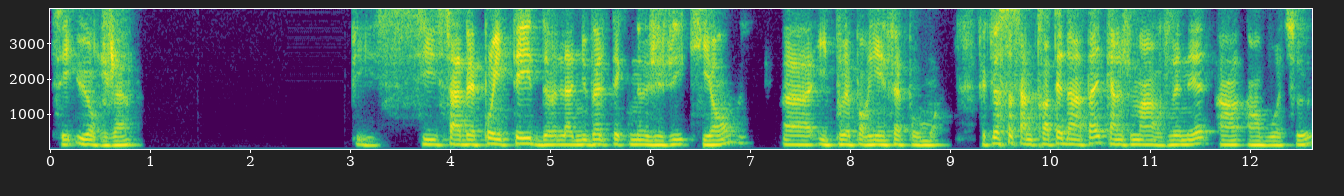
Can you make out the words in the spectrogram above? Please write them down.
c'est urgent. Puis si ça n'avait pas été de la nouvelle technologie qu'ils ont, euh, ils ne pouvaient pas rien faire pour moi. Fait que là, ça, ça me trottait dans la tête quand je m'en revenais en, voiture.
